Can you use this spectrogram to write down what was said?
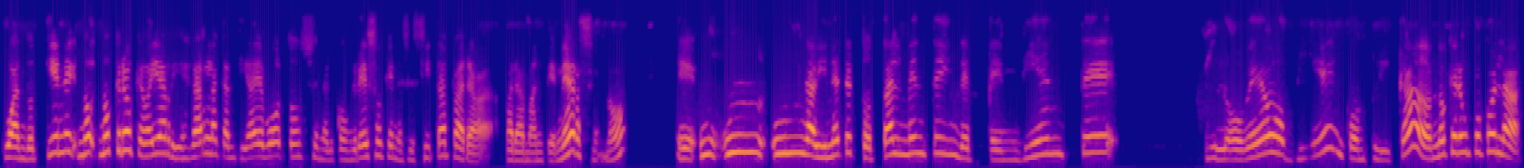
cuando tiene, no, no creo que vaya a arriesgar la cantidad de votos en el Congreso que necesita para, para mantenerse, ¿no? Eh, un, un, un, gabinete totalmente independiente lo veo bien complicado, ¿no? Que era un poco la,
